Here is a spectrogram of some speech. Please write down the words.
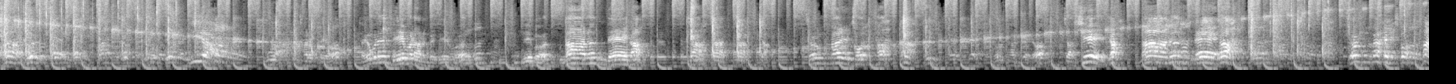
하나 둘셋넷 다섯 여섯 이야! 우와 잘했어요. 자 이번에는 네번 하는 거예요 네번네번. 나는 내가 자자자자. 정말 좋다. 하나 둘셋넷 이렇게 하는 거예요 자 시작 나는 내가 정말 좋다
